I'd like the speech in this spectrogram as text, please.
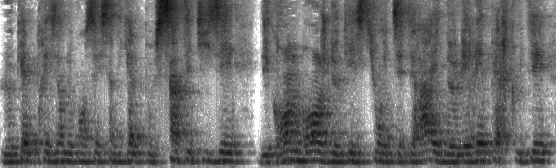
lequel président du conseil syndical peut synthétiser des grandes branches de questions, etc., et de les répercuter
